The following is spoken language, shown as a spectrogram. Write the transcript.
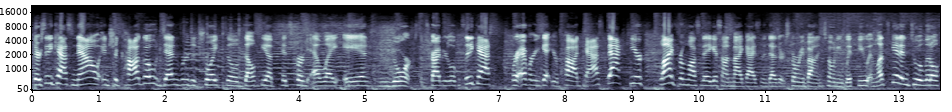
Their CityCast now in Chicago, Denver, Detroit, Philadelphia, Pittsburgh, LA, and New York. Subscribe to your local CityCast wherever you get your podcast. Back here, live from Las Vegas on My Guys in the Desert, Stormy Buonantony with you. And let's get into a little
